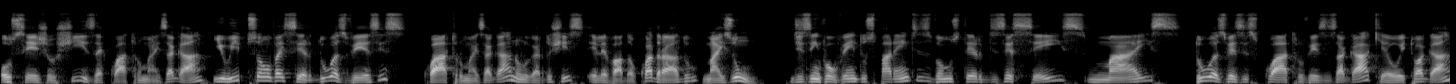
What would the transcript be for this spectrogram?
ou seja, o x é 4 mais h, e o y vai ser 2 vezes 4 mais h no lugar do x elevado ao quadrado mais 1. Desenvolvendo os parênteses, vamos ter 16 mais 2 vezes 4 vezes h, que é 8h,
